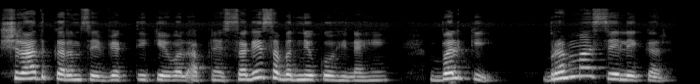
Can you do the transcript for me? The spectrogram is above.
श्राद्ध कर्म से व्यक्ति केवल अपने सगे संबंधियों को ही नहीं, बल्कि ब्रह्मा से लेकर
